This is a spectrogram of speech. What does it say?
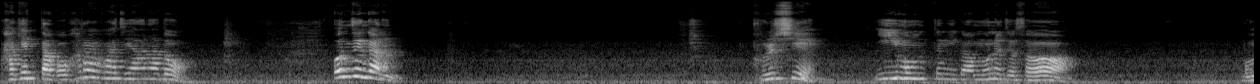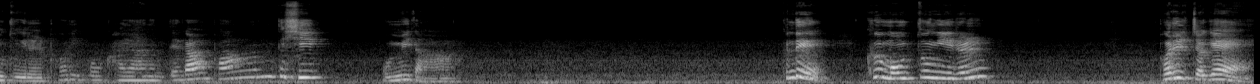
가겠다고 허락하지 않아도 언젠가는 불시에 이 몸뚱이가 무너져서 몸뚱이를 버리고 가야 하는 때가 반드시 옵니다. 근데 그 몸뚱이를 버릴 적에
